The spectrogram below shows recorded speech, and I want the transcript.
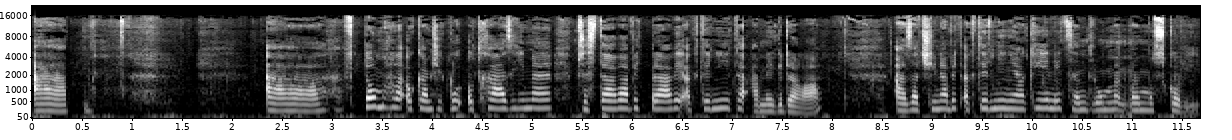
A a v tomhle okamžiku odcházíme, přestává být právě aktivní ta amygdala a začíná být aktivní nějaký jiný centrum mozkový.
